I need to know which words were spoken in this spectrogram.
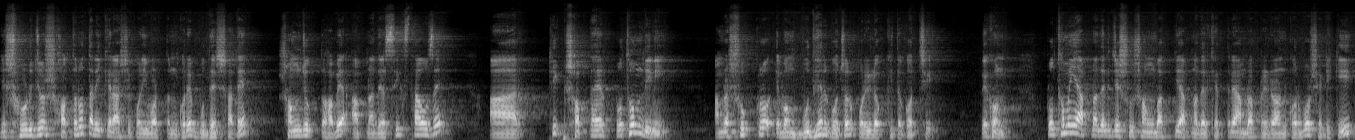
যে সূর্য সতেরো তারিখে রাশি পরিবর্তন করে বুধের সাথে সংযুক্ত হবে আপনাদের সিক্স হাউসে আর ঠিক সপ্তাহের প্রথম দিনই আমরা শুক্র এবং বুধের গোচর পরিলক্ষিত করছি। দেখুন, প্রথমেই আপনাদের যে সুসংবাদটি আপনাদের ক্ষেত্রে আমরা প্রেরণ করব সেটি কি?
